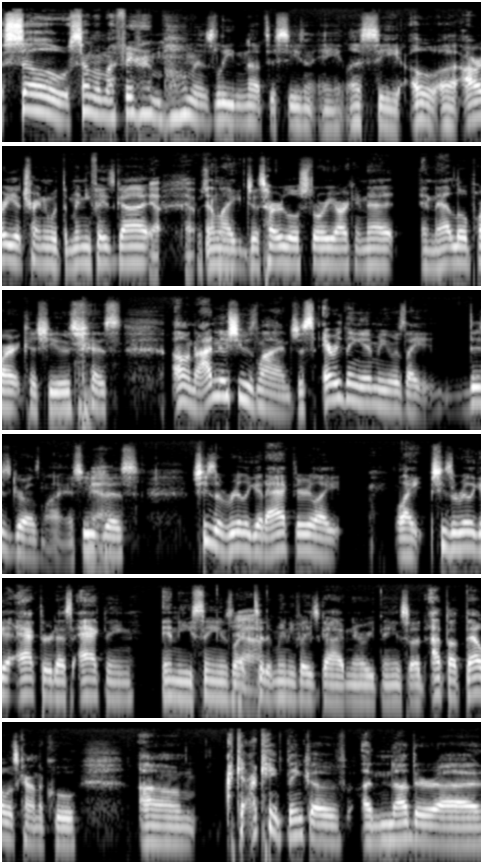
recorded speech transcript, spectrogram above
So some of my favorite moments leading up to season eight. Let's see. Oh, uh, Arya training with the mini face guy, Yep, that was and cool. like just her little story arc in that and that little part because she was just. I don't know. I knew she was lying. Just everything in me was like, this girl's lying. She's Yeah. just, she's a really good actor. Like, like she's a really good actor that's acting in these scenes, like Yeah. to the mini face guy and everything. So I thought that was kind of cool. Um, I can't, I can't think of another. uh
